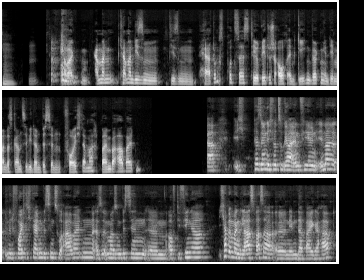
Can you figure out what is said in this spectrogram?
Mhm. Aber kann man, kann man diesem, diesem Härtungsprozess theoretisch auch entgegenwirken, indem man das Ganze wieder ein bisschen feuchter macht beim Bearbeiten? Ja, ich persönlich würde sogar empfehlen, immer mit Feuchtigkeit ein bisschen zu arbeiten, also immer so ein bisschen ähm, auf die Finger. Ich habe immer ein Glas Wasser äh, neben dabei gehabt,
